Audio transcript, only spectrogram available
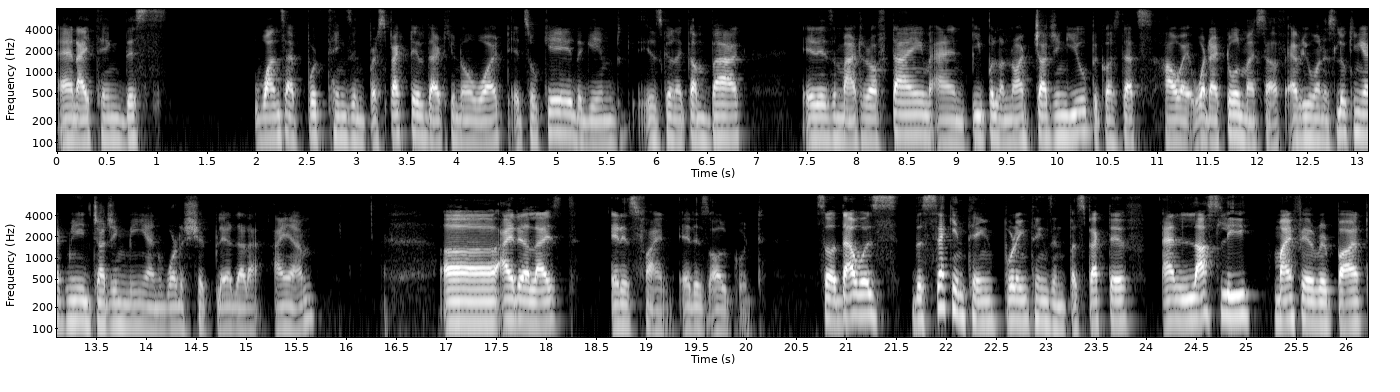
And I think this, once I put things in perspective, that you know what, it's okay, the game is gonna come back. It is a matter of time, and people are not judging you because that's how I what I told myself. Everyone is looking at me, judging me, and what a shit player that I, I am. Uh, I realized it is fine, it is all good. So that was the second thing, putting things in perspective. And lastly, my favorite part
